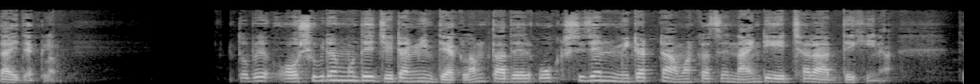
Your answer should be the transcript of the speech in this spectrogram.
তাই দেখলাম। তবে অসুবিধার মধ্যে যেটা আমি দেখলাম, তাদের অক্সিজেন মিটারটা আমার কাছে নাইনটি এইট ছাড়া আর দেখি না। তো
